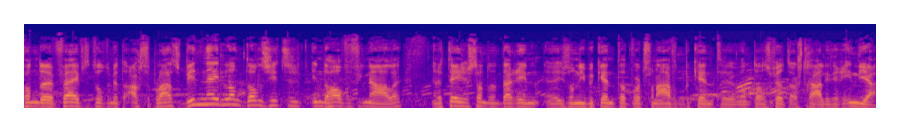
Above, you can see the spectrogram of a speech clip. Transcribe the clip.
van de vijfde tot en met de achtste plaats. Wint Nederland, dan zitten ze in de halve finale. En de tegenstander daarin is nog niet bekend. Dat wordt vanavond bekend, want dan speelt Australië tegen India.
